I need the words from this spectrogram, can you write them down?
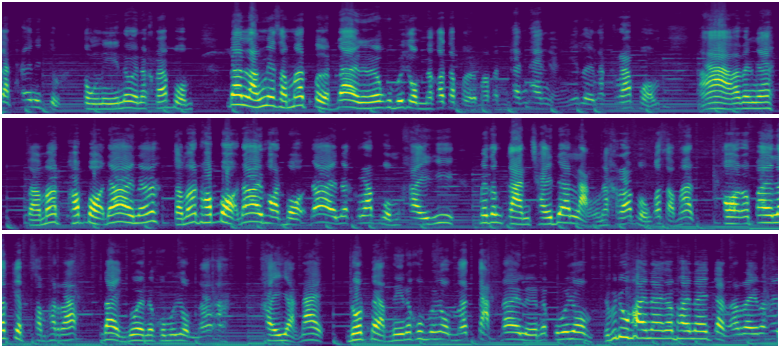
จัดให้ในจุด ตรงนี้ด้วยนะครับผมด้านหลังเนี่ยสามารถเปิดได้เลยนะคุณผู้ชมนะก็จะเปิดมาเป็นแท่งๆอย่างนี้เลยนะครับผมอ่าเป็นไงสามารถพับเบาะได้นะ สามารถพับเบาะได้ถอดเบาะได้นะครับ ผมใครที่ไม่ต้องการใช้ด้านหลังนะครับ ผมก็สามารถถอดออกไปแล้วเก็บสัมภาระได้อีกด้วยนะคุณผู้ชมนะ ใครอยากได้รถแบบนี้นะคุณผู้ชมนะจัดได้เลยนะคุณผู้ชมเดี๋ยวไปดูภายในกันภายในจัดอะไรมาให้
